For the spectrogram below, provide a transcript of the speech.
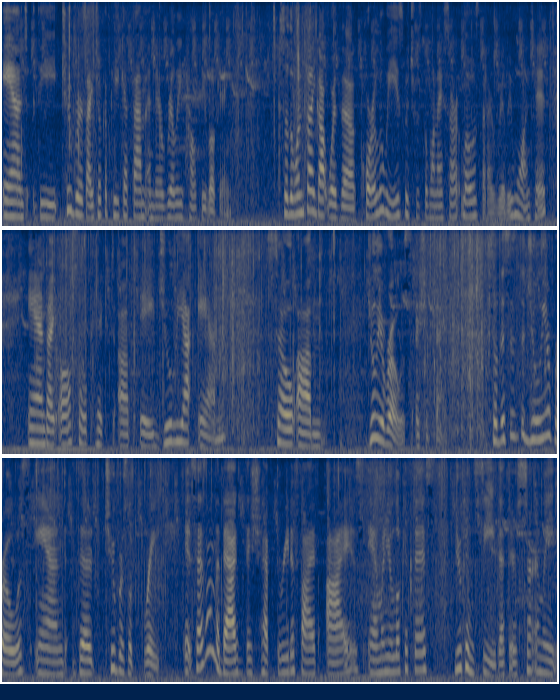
And the tubers, I took a peek at them and they're really healthy looking. So the ones I got were the Cora Louise, which was the one I saw at Lowe's that I really wanted. And I also picked up a Julia Ann. So, um, Julia Rose, I should say. So this is the Julia Rose and the tubers look great. It says on the bag that they should have three to five eyes. And when you look at this, you can see that there's certainly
